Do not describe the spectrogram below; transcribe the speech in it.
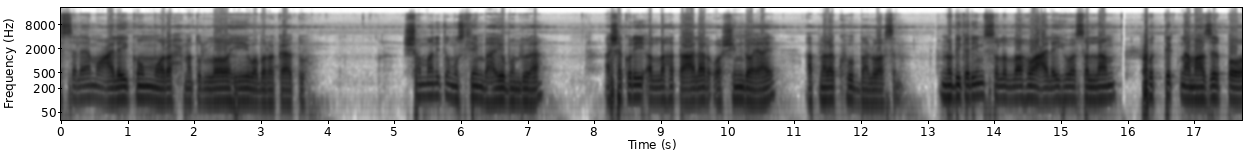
আসসালামু আলাইকুম ওরহমতুল্লাহি ওবরাকাত সম্মানিত মুসলিম ভাই ও বন্ধুরা, আশা করি আল্লাহ তালার অসীম দয়ায় আপনারা খুব ভালো আছেন। নবী করিম সাল্লাহ আলাইহি ওয়াসাল্লাম প্রত্যেক নামাজের পর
